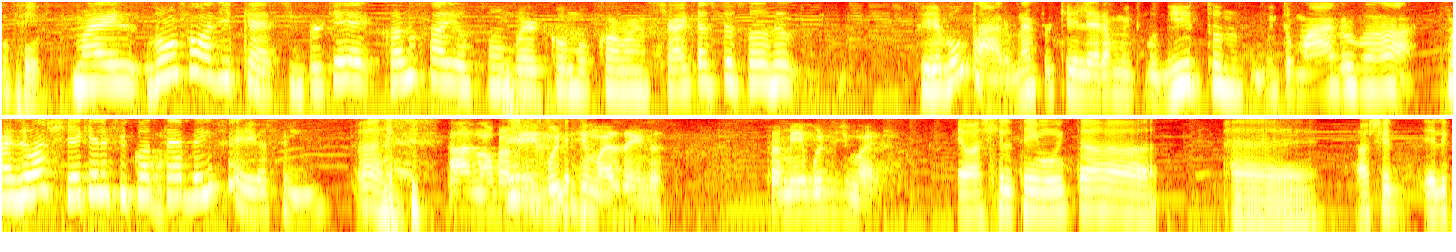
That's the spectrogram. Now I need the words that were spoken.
Enfim. Mas vamos falar de casting, porque quando saiu o Tom Boyer como Cormoran Strike, as pessoas se revoltaram, né? Porque ele era muito bonito, muito magro, blá, blá. Mas eu achei que ele ficou até bem feio, assim. Ah, Ah, não, pra mim é bonito demais ainda. Pra mim é bonito demais. eu acho que ele tem muita. É, acho que ele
